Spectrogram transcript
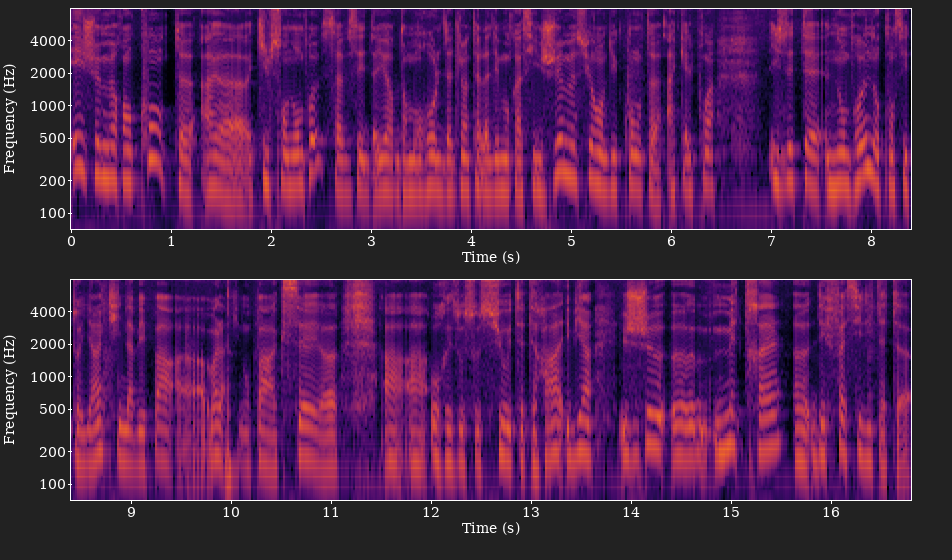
et je me rends compte euh, qu'ils sont nombreux, ça faisait d'ailleurs dans mon rôle d'adjointe à la démocratie, je me suis rendu compte à quel point ils étaient nombreux, nos concitoyens, qui n'avaient pas, euh, voilà, qui n'ont pas accès aux réseaux sociaux, etc. Eh bien, je mettrai des facilitateurs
